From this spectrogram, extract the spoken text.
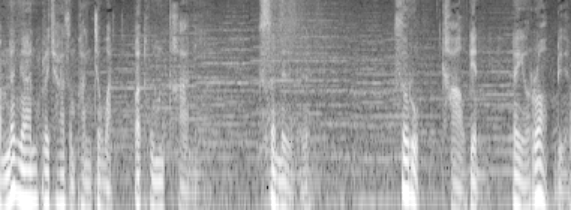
สำนักงานประชาสัมพันธ์จังหวัดปทุมธานี เสนอ สรุปข่าวเด่นในรอบเดือน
